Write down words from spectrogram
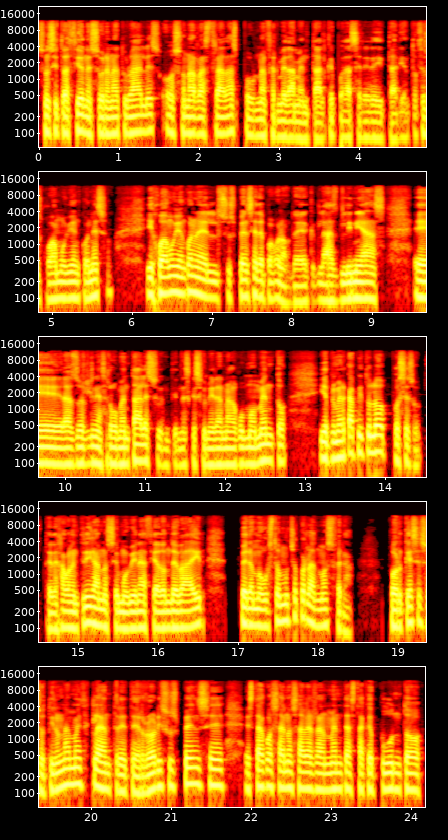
son situaciones sobrenaturales o son arrastradas por una enfermedad mental que pueda ser hereditaria. Entonces juega muy bien con eso y juega muy bien con el suspense de, bueno, de las líneas, eh, las dos líneas argumentales, entiendes que se unirán en algún momento. Y el primer capítulo, pues eso, te deja una intriga, no sé muy bien hacia dónde va a ir, pero me gustó mucho por la atmósfera. Porque es eso, tiene una mezcla entre terror y suspense, esta cosa no sabe realmente hasta qué punto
